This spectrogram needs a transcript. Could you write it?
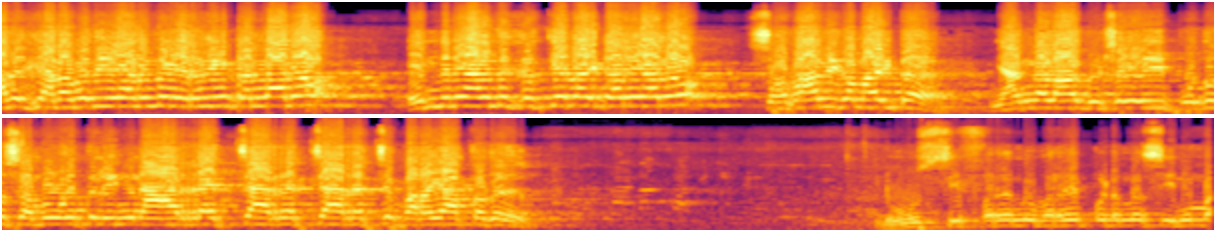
അത് ഗണപതിയാണെന്ന് കരുതിയിട്ടല്ലാലോ? എന്തിനാണെന്ന് കൃത്യമായിട്ട് അറിയാലോ? സ്വാഭാവികമായിട്ട് ഞങ്ങൾ ആ വിഷയം ഈ പൊതുസമൂഹത്തിൽ ഇങ്ങനെ അരച്ചരച്ചരച്ച് പറയാത്തത്. ലൂസിഫർ എന്ന് പറയപ്പെടുന്ന സിനിമ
